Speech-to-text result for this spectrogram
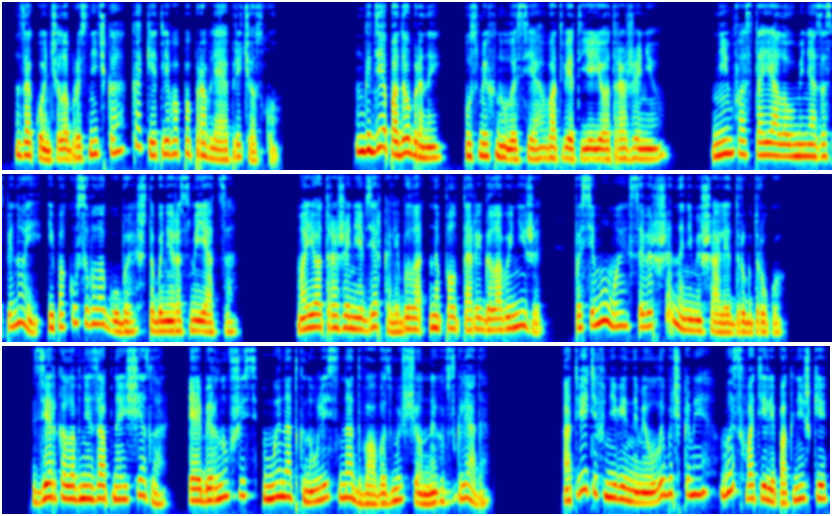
— закончила брусничка, кокетливо поправляя прическу. «Где подобранный?» — усмехнулась я в ответ ее отражению. Нимфа стояла у меня за спиной и покусывала губы, чтобы не рассмеяться. Мое отражение в зеркале было на полторы головы ниже, посему мы совершенно не мешали друг другу. Зеркало внезапно исчезло, и, обернувшись, мы наткнулись на два возмущенных взгляда. Ответив невинными улыбочками, мы схватили по книжке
